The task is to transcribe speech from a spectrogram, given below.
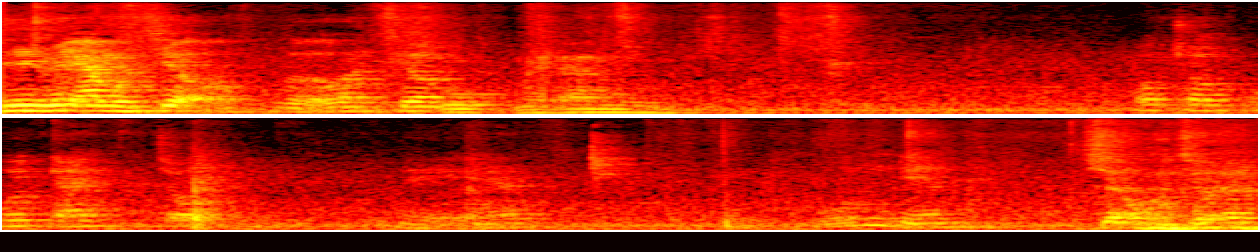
Đi mẹ một triệu gỡ con chưa Ụ, mẹ ăn có cho cuối cái cho để bốn điểm triệu còn triệu đâu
